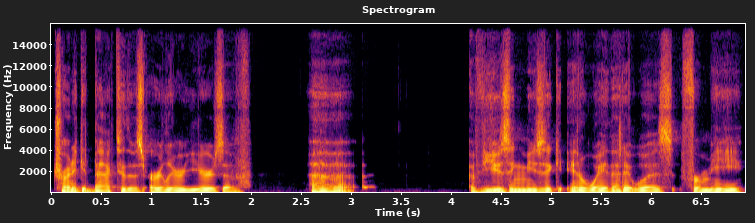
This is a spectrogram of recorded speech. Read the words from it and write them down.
trying to get back to those earlier years of uh, of using music in a way that it was for me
